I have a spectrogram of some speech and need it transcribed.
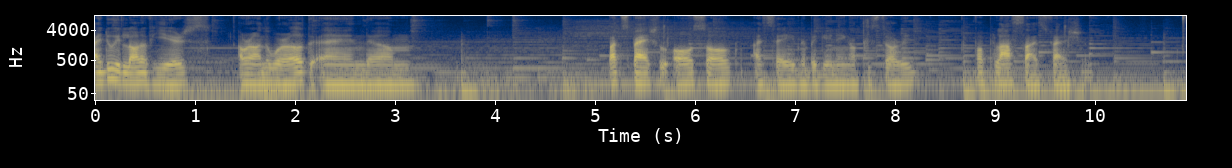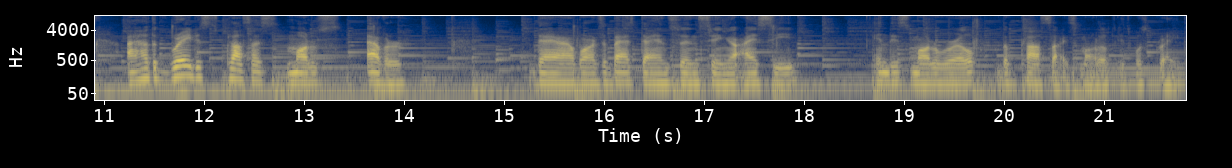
I do a lot of years around the world, and um, but special also, I say in the beginning of the story, for plus size fashion. I have the greatest plus size models ever. They were the best dancer and singer I see in this model world, the plus size model. It was great.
